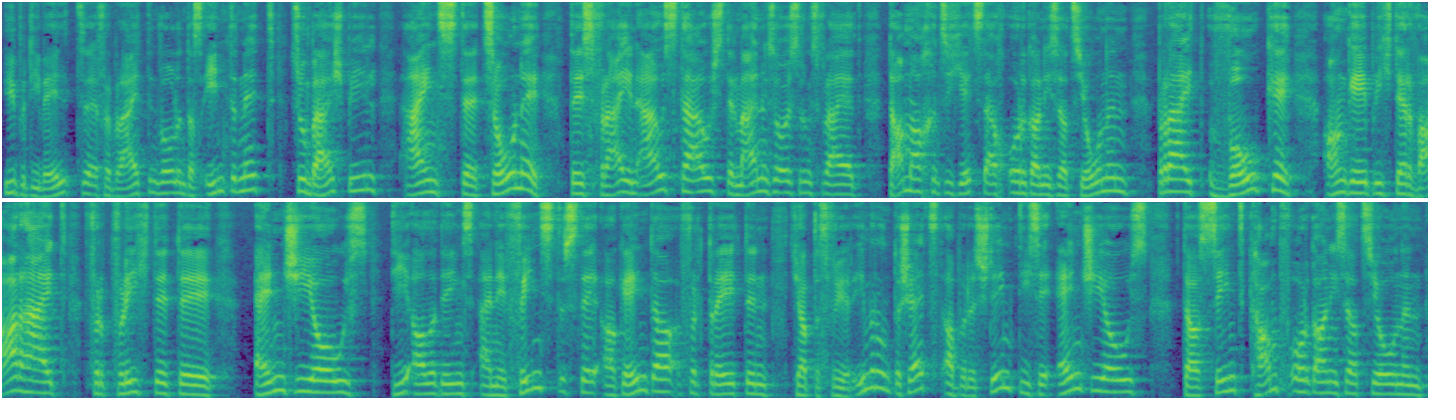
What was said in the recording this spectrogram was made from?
über die Welt äh, verbreiten wollen. Das Internet zum Beispiel, einst äh, Zone des freien Austauschs, der Meinungsäußerungsfreiheit, da machen sich jetzt auch Organisationen breit, Woke, angeblich der Wahrheit verpflichtet, verpflichtete NGOs, die allerdings eine finsterste Agenda vertreten. Ich habe das früher immer unterschätzt, aber es stimmt, diese NGOs, das sind Kampforganisationen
